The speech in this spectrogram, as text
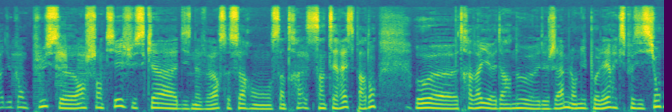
Radio Campus euh, en chantier jusqu'à 19h. Ce soir, on s'intéresse au euh, travail d'Arnaud euh, de Jam, l'ennui polaire, exposition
